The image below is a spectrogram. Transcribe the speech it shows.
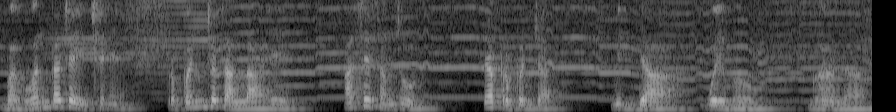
भगवंताच्या इच्छेने प्रपंच चालला आहे असे समजून त्या प्रपंचात विद्या वैभव घरदार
